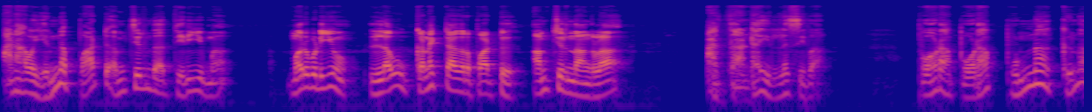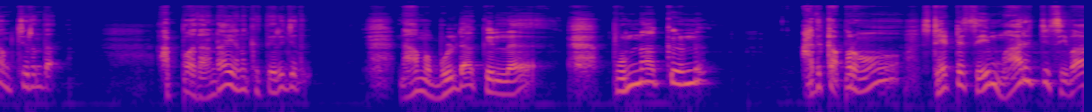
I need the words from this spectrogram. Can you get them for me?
ஆனால் அவள் என்ன பாட்டு அனுப்பிச்சிருந்தா தெரியுமா? மறுபடியும் லவ் கனெக்ட் ஆகிற பாட்டு அமுச்சிருந்தாங்களா? அதாண்டா இல்லை சிவா. போடா போடா புண்ணாக்குன்னு அமைச்சிருந்தா. அப்போ தாண்டா எனக்கு தெரிஞ்சது. நாம் புல்டாக்கு இல்லை புண்ணாக்குன்னு. அதுக்கப்புறம் ஸ்டேட்டஸே மாறிச்சு சிவா.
